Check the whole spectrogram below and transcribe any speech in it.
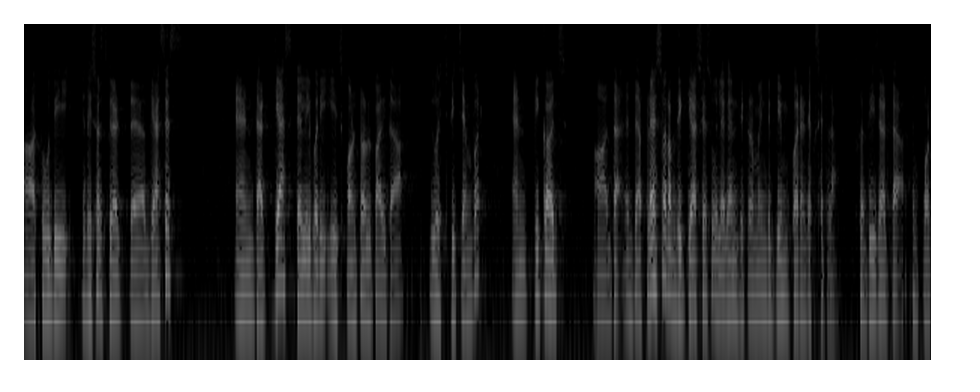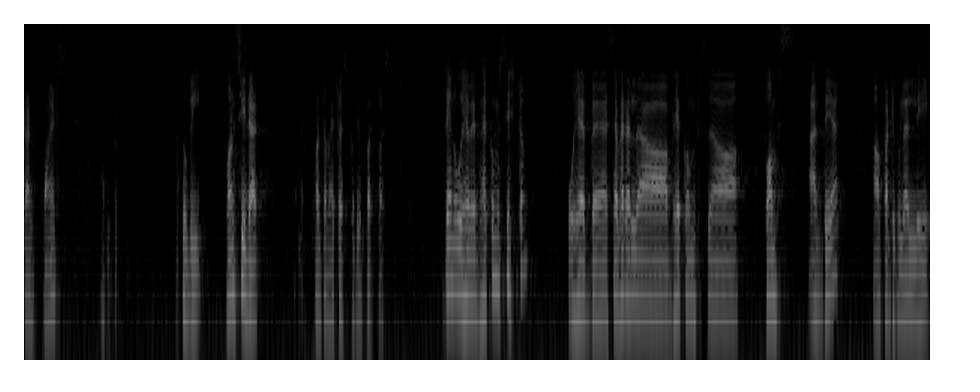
uh, to the research grade uh, gases and that gas delivery is controlled by the UHP chamber and because uh, the, the pressure of the gases will again determine the beam current etc. So, these are the important points uh, to, to, be considered for the microscopy purpose. Then we have a vacuum system, we have uh, several uh, vacuums uh, pumps are there uh, particularly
